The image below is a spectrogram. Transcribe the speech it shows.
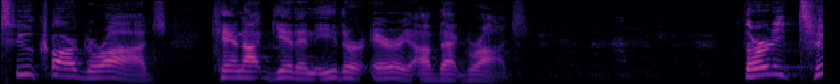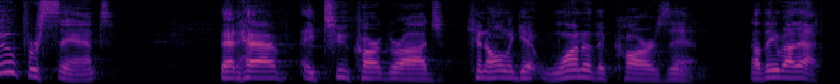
two-car garage cannot get in either area of that garage. 32% that have a two-car garage can only get one of the cars in. Now, think about that.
